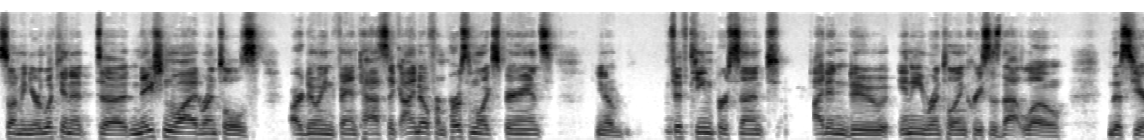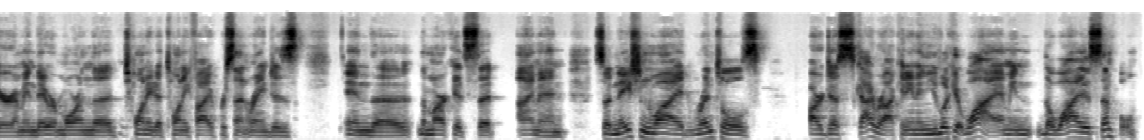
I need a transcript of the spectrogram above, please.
So, I mean, you're looking at uh, nationwide rentals are doing fantastic. I know from personal experience, you know, 15%. I didn't do any rental increases that low this year. I mean, they were more in the 20 to 25% ranges in the, the markets that I'm in. So nationwide rentals are just skyrocketing. And you look at why. I mean, the why is simple.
